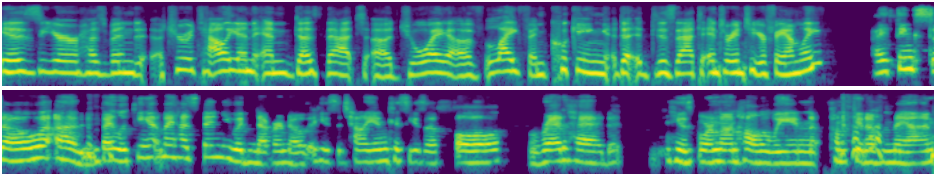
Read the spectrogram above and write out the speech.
is your husband a true Italian? And does that uh, joy of life and cooking, d- does that enter into your family? I think so. Um, by looking at my husband, you would never know that he's Italian because he's a full redhead. He was born on Halloween, pumpkin of a man.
